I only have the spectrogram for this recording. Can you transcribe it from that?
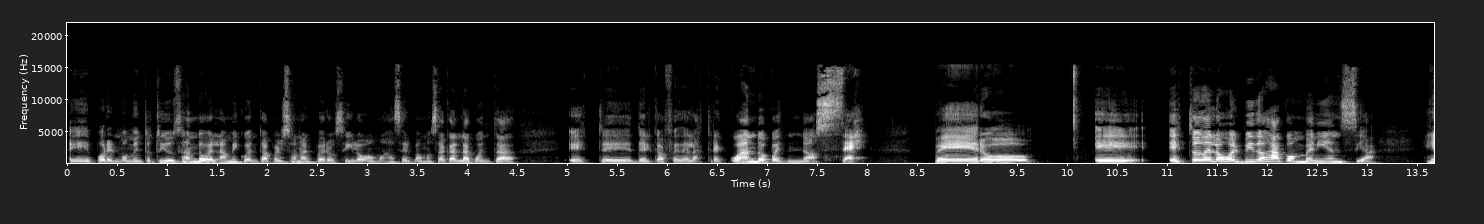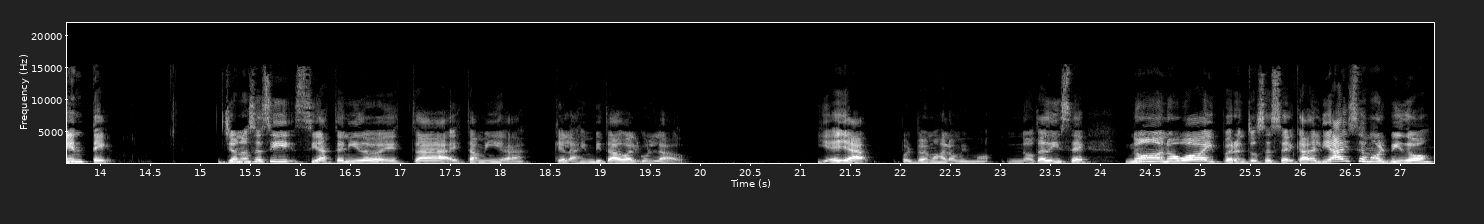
eh, por el momento estoy usando, ¿verdad? Mi cuenta personal, pero sí lo vamos a hacer. Vamos a sacar la cuenta este, del café de las tres. ¿Cuándo? Pues no sé. Pero eh, esto de los olvidos a conveniencia. Gente, yo no sé si, si has tenido esta, esta amiga que la has invitado a algún lado. Y ella, volvemos a lo mismo, no te dice, no, no voy, pero entonces cerca del día, ay, se me olvidó.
